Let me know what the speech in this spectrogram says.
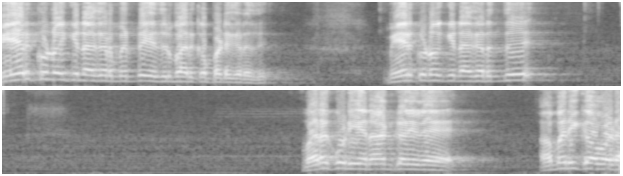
மேற்கு நோக்கி நகரும் என்று எதிர்பார்க்கப்படுகிறது. மேற்கு நோக்கி நகர்ந்து வரக்கூடிய நாட்களில் அமெரிக்காவோட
